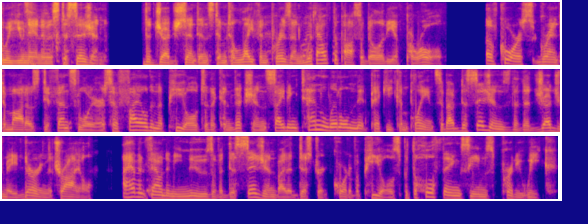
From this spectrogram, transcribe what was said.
To a unanimous decision. The judge sentenced him to life in prison without the possibility of parole. Of course, Grant Amato's defense lawyers have filed an appeal to the conviction, citing 10 little nitpicky complaints about decisions that the judge made during the trial. I haven't found any news of a decision by the District Court of Appeals, but the whole thing seems pretty weak.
